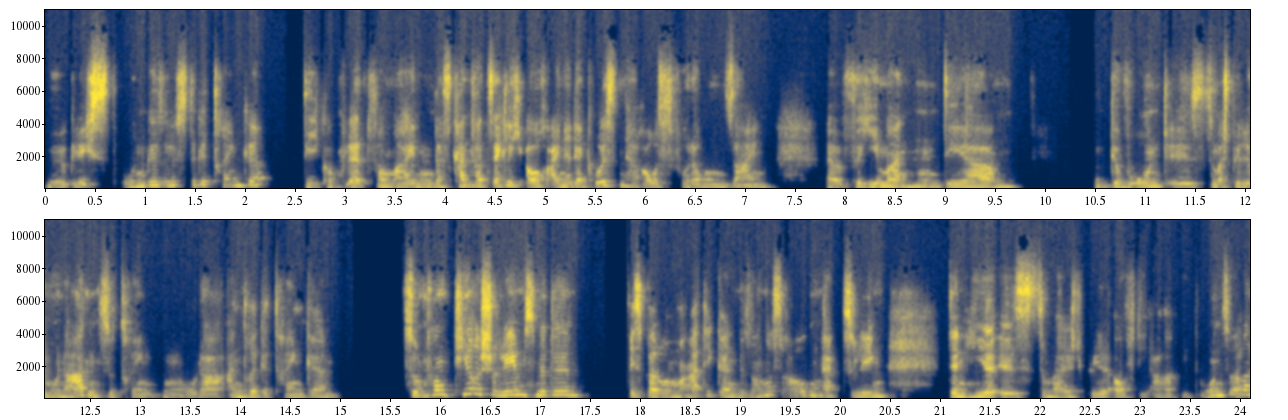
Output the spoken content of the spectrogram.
möglichst ungesüßte Getränke, die komplett vermeiden. Das kann tatsächlich auch eine der größten Herausforderungen sein äh, für jemanden, der gewohnt ist, zum Beispiel Limonaden zu trinken oder andere Getränke. Zum Punkt tierische Lebensmittel ist bei Rheumatikern besonderes Augenmerk zu legen, denn hier ist zum Beispiel auf die Arachidonsäure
